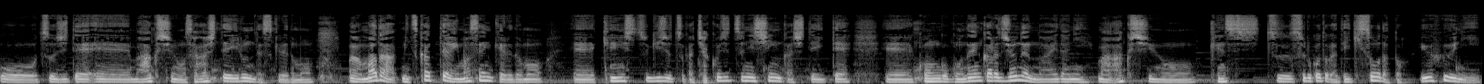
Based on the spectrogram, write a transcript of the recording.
を通じて、えーまあ、アクションを探しているんですけれども、まあ、まだ見つかってはいませんけれども、えー、検出技術が着実に進化していて、えー、今後5年から10年の間に、まあ、アクションを検出することができそうだというふうに、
